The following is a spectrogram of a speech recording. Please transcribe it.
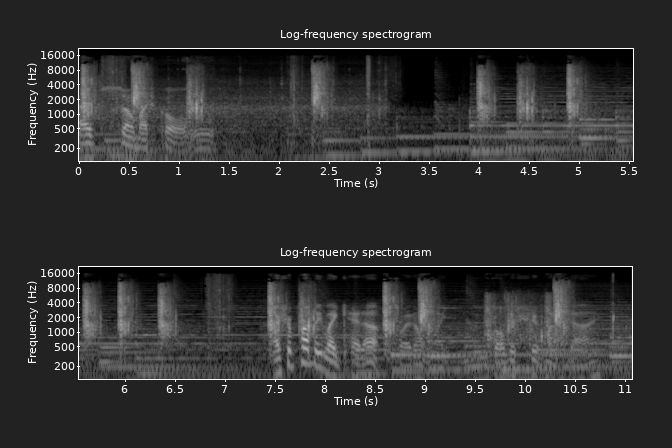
I have so much coal. I should probably like head up so I don't like lose all this shit when I die.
